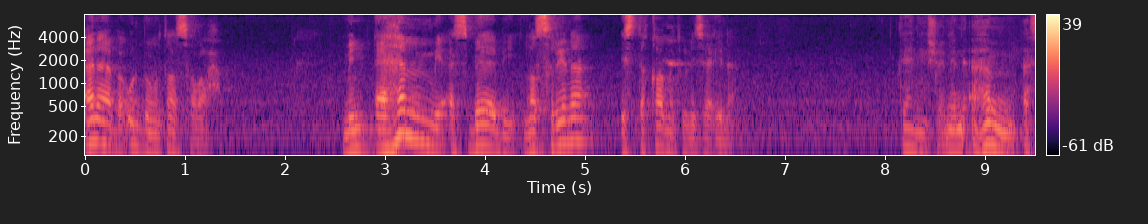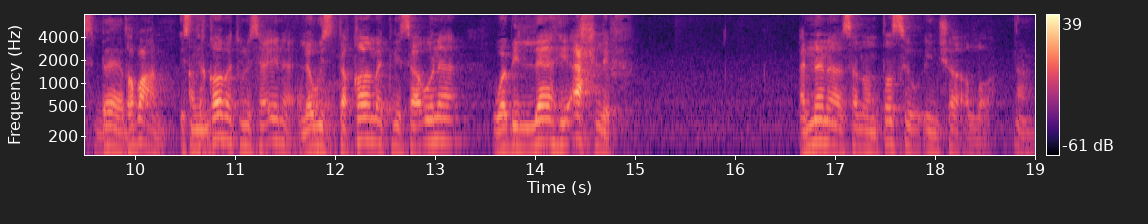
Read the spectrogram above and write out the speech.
أنا بقول بمنتهى الصراحة من أهم أسباب نصرنا استقامة نسائنا. تاني شيء من أهم أسباب طبعا استقامة نسائنا. لو استقامت نساؤنا وبالله أحلف. أننا سننتصر إن شاء الله. نعم.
